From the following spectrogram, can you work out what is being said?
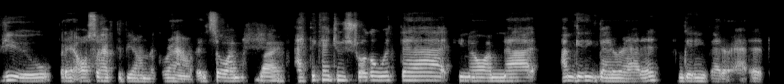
view, but I also have to be on the ground. And so I'm, right. I think I do struggle with that. You know, I'm not, I'm getting better at it. I'm getting better at it.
